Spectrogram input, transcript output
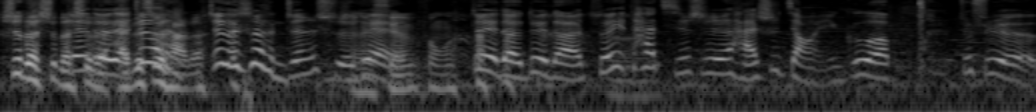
是的，是的，是的，对对对，这个。这个是很真实，很对，先锋 对的对的，所以他其实还是讲一个就是。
